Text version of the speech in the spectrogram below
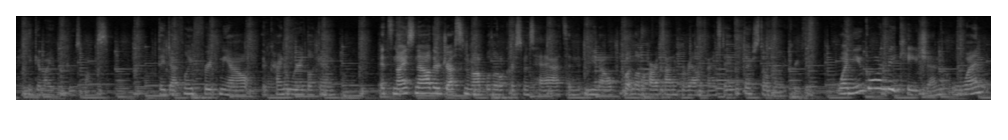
I think it might have been Goosebumps. They definitely freak me out. They're kind of weird looking. It's nice now they're dressing them up with little Christmas hats and, you know, putting little hearts on them for Valentine's Day, but they're still really creepy. When you go on vacation, when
